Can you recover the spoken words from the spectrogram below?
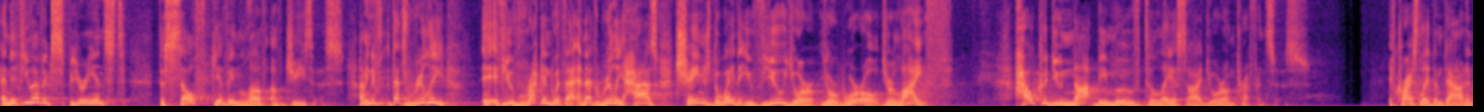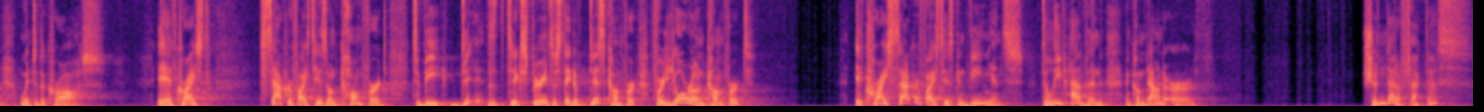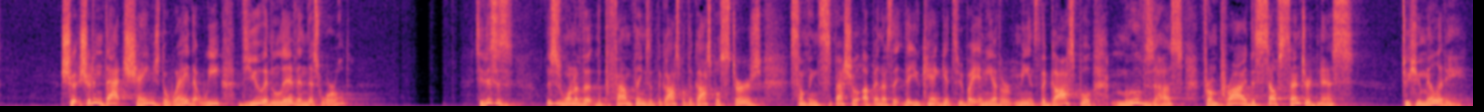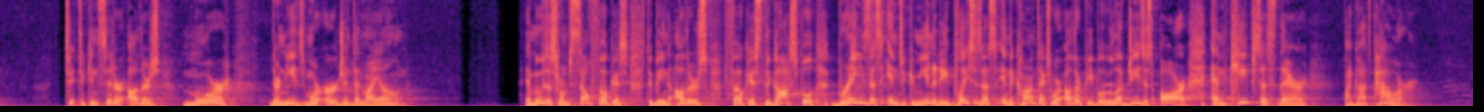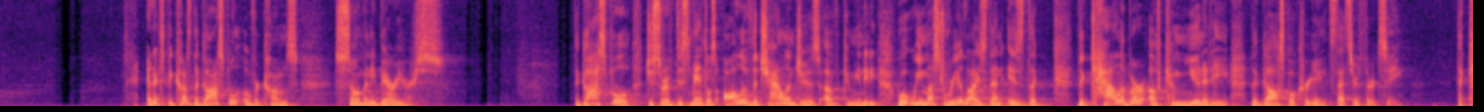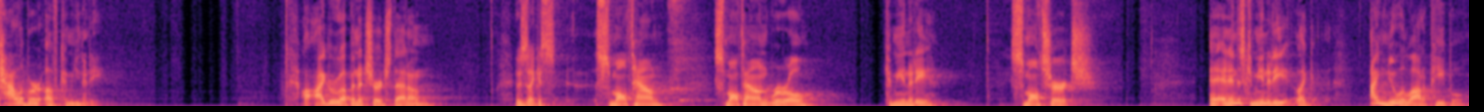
And if you have experienced the self giving love of Jesus, I mean, if that's really, if you've reckoned with that and that really has changed the way that you view your, your world, your life, how could you not be moved to lay aside your own preferences, If Christ laid them down and went to the cross, if Christ sacrificed his own comfort to be to experience a state of discomfort for your own comfort, if Christ sacrificed his convenience to leave heaven and come down to earth, shouldn't that affect us? Shouldn't that change the way that we view and live in this world? See, this is, this is one of the, the profound things of the gospel. The gospel stirs something special up in us that, that you can't get to by any other means. The gospel moves us from pride, the self centeredness, to humility, to, to consider others more, their needs more urgent than my own. It moves us from self focus to being others focused. The gospel brings us into community, places us in the context where other people who love Jesus are, and keeps us there by God's power. And it's because the gospel overcomes so many barriers the gospel just sort of dismantles all of the challenges of community. What we must realize then is the, the caliber of community the gospel creates. That's your third C. The caliber of community. I grew up in a church that um, it was like a small town, small town, rural community, small church. And in this community, like I knew a lot of people.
